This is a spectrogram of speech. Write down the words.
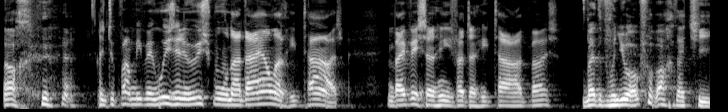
Ach, En toen kwam hij bij moeder in huis hij al een gitaar. En wij wisten nog niet wat een gitaar was. werd er van jou ook verwacht dat je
